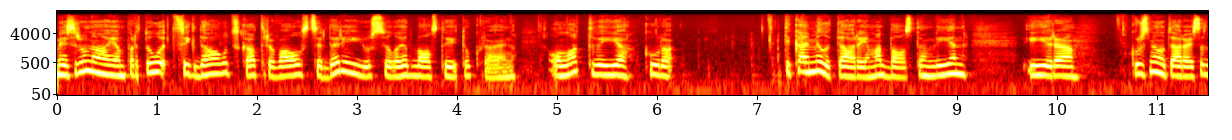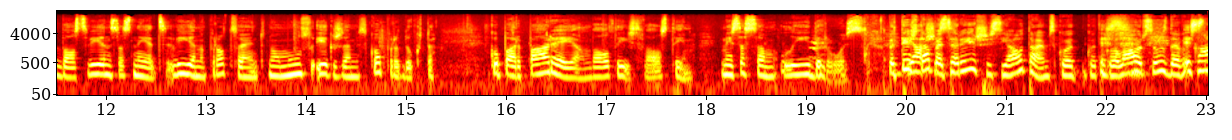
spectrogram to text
mēs runājam par to, cik daudz katra valsts ir darījusi, lai atbalstītu Ukrainu. Un Latvija, kura tikai militāriem atbalstam viena, ir kuras militārais atbalsts viena sasniedz 1% no mūsu iekšzemes koprodukta kopā ar pārējām Baltijas valstīm. Mēs esam līderos. Bet tieši Jā, tāpēc šis... arī ir šis jautājums, ko, ko tikko Lauris uzdeva. Kā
